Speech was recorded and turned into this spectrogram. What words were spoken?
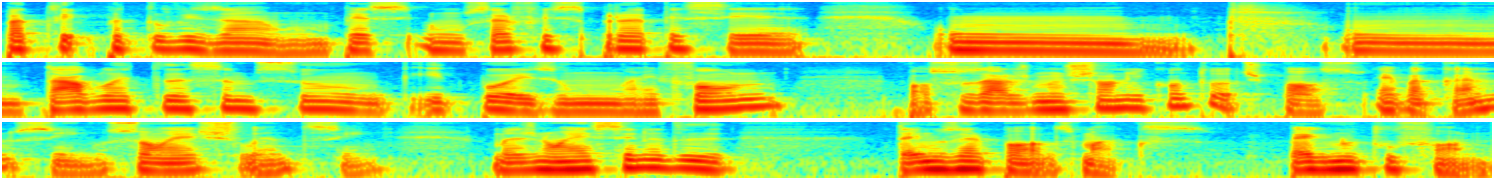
para, te- para televisão, um, PC, um Surface para PC, um, um tablet da Samsung e depois um iPhone, posso usar os meus Sony com todos. Posso. É bacana, sim. O som é excelente, sim. Mas não é a cena de tenho os AirPods Max, pego no telefone,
